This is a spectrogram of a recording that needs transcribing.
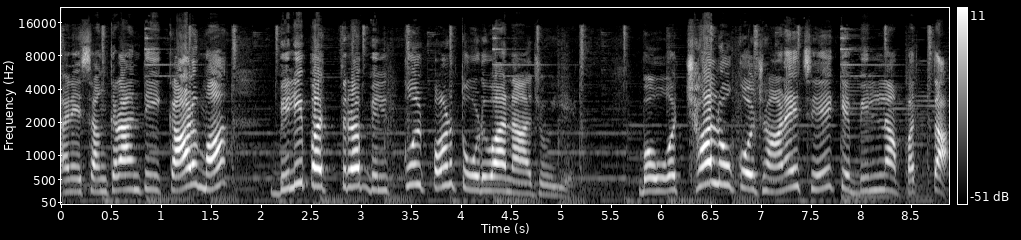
અને સંક્રાંતિ કાળમાં બિલીપત્ર બિલકુલ પણ તોડવા ના જોઈએ. બહુ ઓછા લોકો જાણે છે કે બિલના પત્તા.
